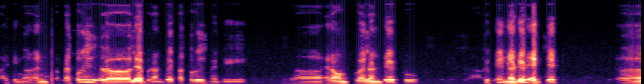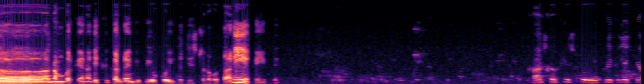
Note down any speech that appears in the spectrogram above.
I think pathology lab run by pathology में भी अराउंड 1200 टू 1500 exact number कहना डिफ़िकल्ट है क्योंकि वो कोई रजिस्टर होता नहीं है कहीं पे। खास करके इसको रोकने के लिए क्या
